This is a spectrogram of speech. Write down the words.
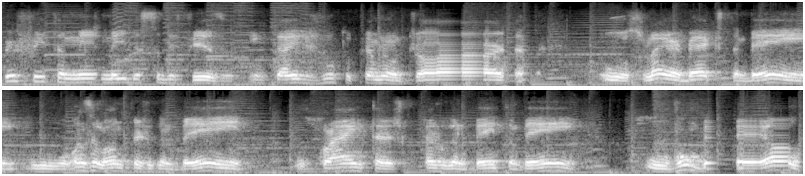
perfeitamente no meio dessa defesa. Então aí junto o Cameron Jordan, os linebacks também, o Anzalone está jogando bem, o Crime está tá jogando bem também, o Von Bell,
